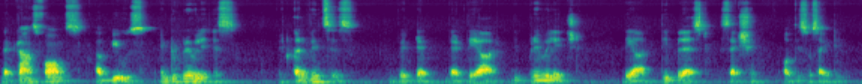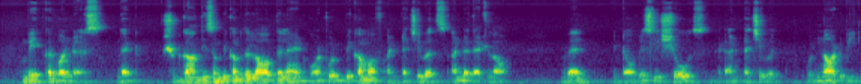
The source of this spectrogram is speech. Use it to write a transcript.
that transforms abuse into privileges. It convinces victim that they are the privileged, they are the blessed section of the society. Ambedkar wonders that should Gandhism become the law of the land, what would become of untouchables under that law? Well, it obviously shows that untouchable would not be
